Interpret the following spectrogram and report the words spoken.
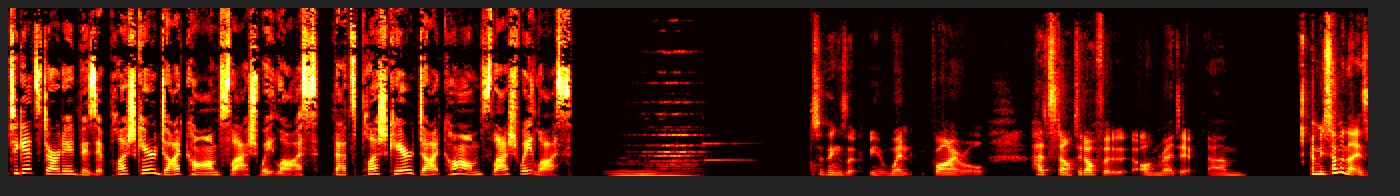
To get started, visit plushcare.com slash weight loss. That's plushcare.com slash weight loss. lots of things that you know went viral had started off on Reddit. Um, I mean, some of that is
